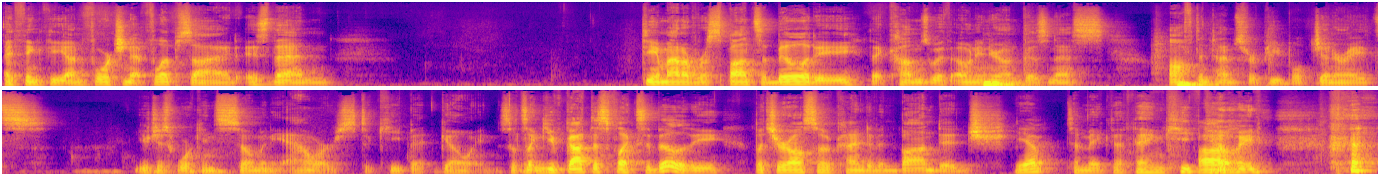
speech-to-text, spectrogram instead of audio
I think the unfortunate flip side is then the amount of responsibility that comes with owning your own business oftentimes for people generates you're just working so many hours to keep it going. So it's like mm. you've got this flexibility, but you're also kind of in bondage yep, to make the thing keep Oh, going.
